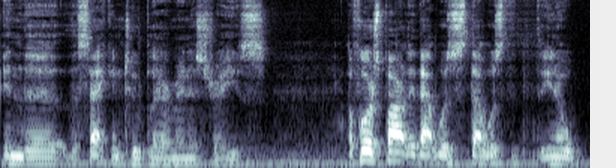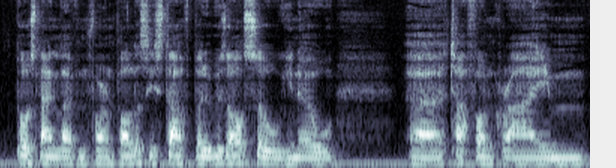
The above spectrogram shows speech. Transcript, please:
in the the second two Blair ministries. of course, partly that was that was you know post 9-11 foreign policy stuff, but it was also you know uh, tough on crime,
